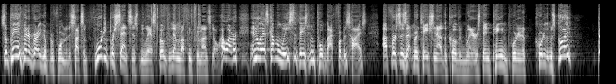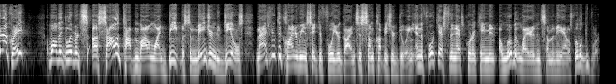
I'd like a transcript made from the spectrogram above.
So Ping has been a very good performer. The stock's up 40% since we last spoke to them roughly three months ago. However, in the last couple of weeks, the thing's been pulled back from its highs. Uh, first was that rotation out of the COVID winners. Then Ping reported a quarter that was good, but not great. While they delivered a solid top and bottom line beat with some major new deals, management declined to reinstate their full year guidance as some companies are doing, and the forecast for the next quarter came in a little bit lighter than some of the analysts were looking for.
